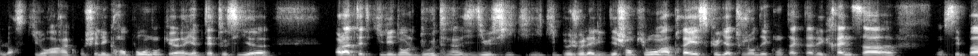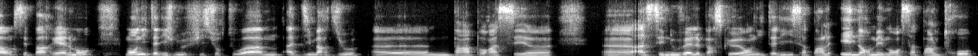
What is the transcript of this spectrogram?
lorsqu'il aura raccroché les crampons. Donc, il y a peut-être aussi voilà, peut-être qu'il est dans le doute. Il se dit aussi qu'il peut jouer la Ligue des Champions. Après, est-ce qu'il y a toujours des contacts avec Rennes Ça, on ne sait pas, on sait pas réellement. Moi, en Italie, je me fie surtout à, à Di Marzio euh, par rapport à ces, euh, euh, nouvelles, parce qu'en Italie, ça parle énormément, ça parle trop.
